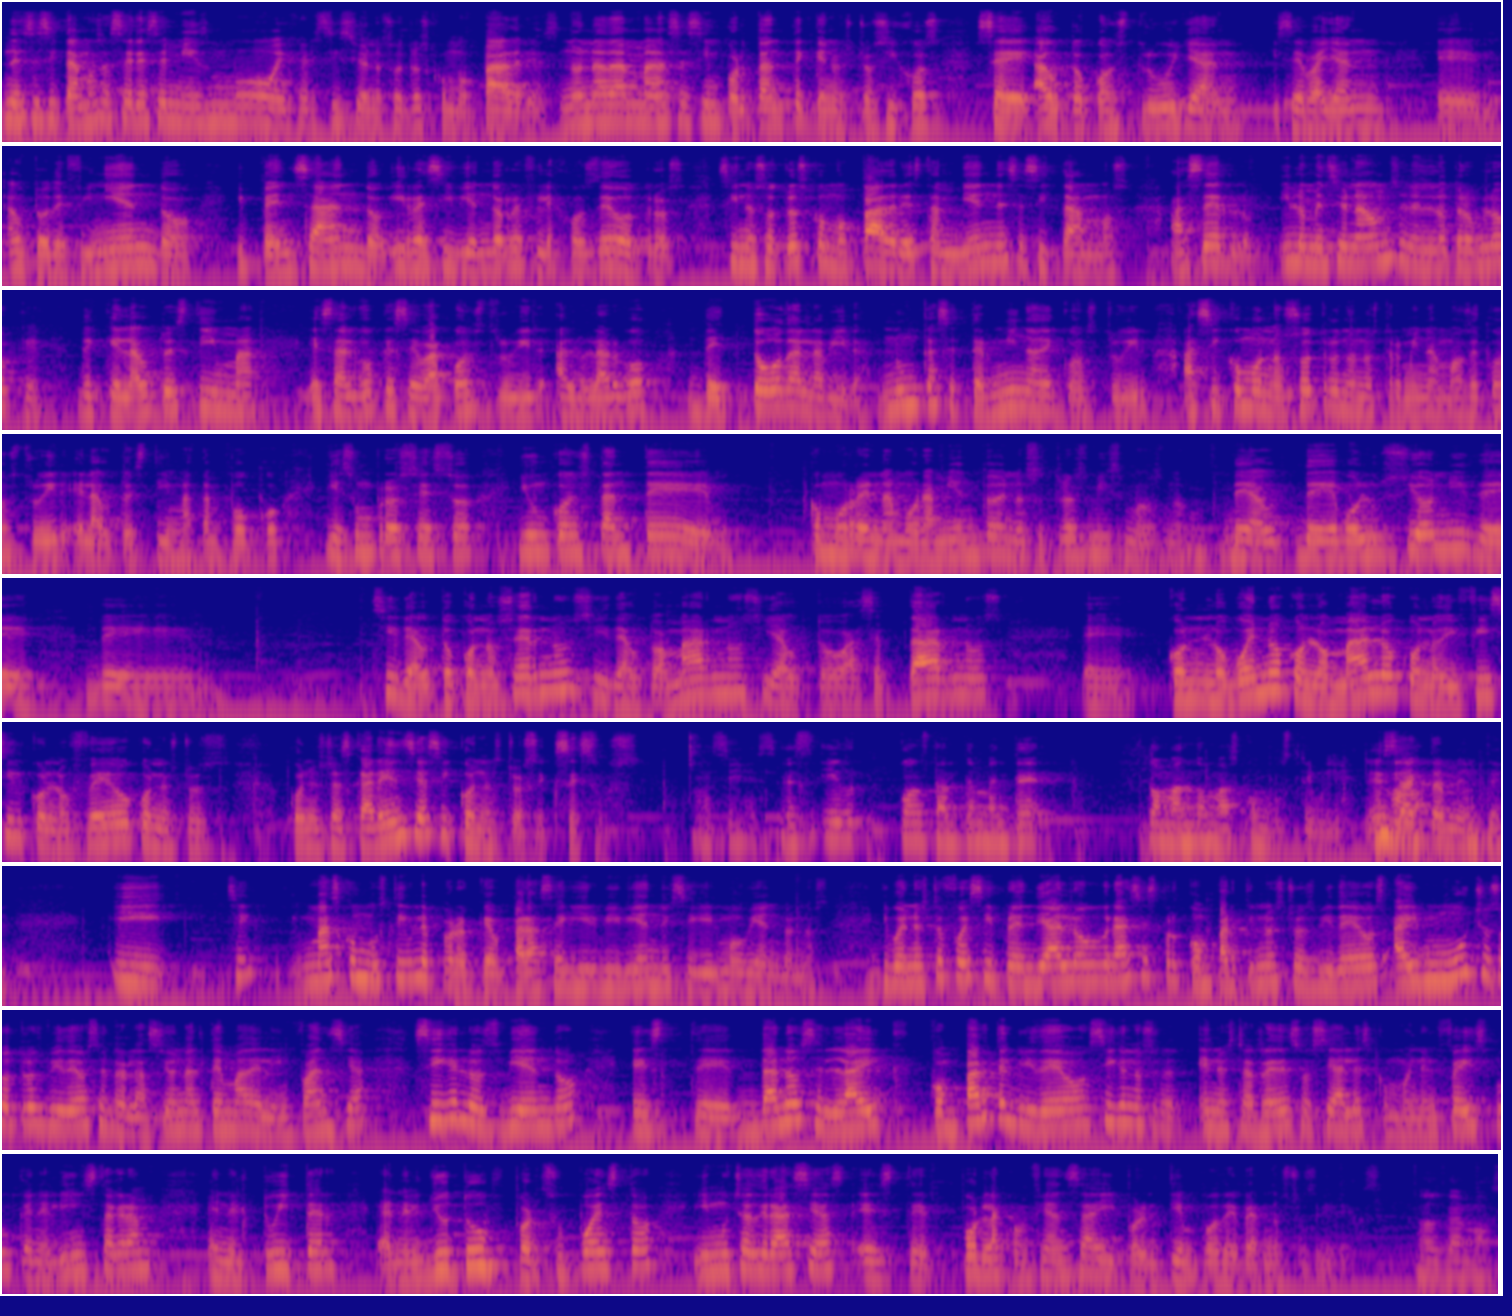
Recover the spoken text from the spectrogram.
necesitamos hacer ese mismo ejercicio nosotros como padres. No nada más es importante que nuestros hijos se autoconstruyan y se vayan eh, autodefiniendo y pensando y recibiendo reflejos de otros, si nosotros como padres también necesitamos hacerlo. Y lo mencionábamos en el otro bloque, de que la autoestima es algo que se va a construir a lo largo de toda la vida. Nunca se termina de construir, así como nosotros no nos terminamos de construir, el autoestima tampoco, y es un proceso y un constante como reenamoramiento de nosotros mismos, ¿no? de, evolución y de, de, sí, de autoconocernos y de autoamarnos y autoaceptarnos, eh, con lo bueno, con lo malo, con lo difícil, con lo feo, con nuestros con nuestras carencias y con nuestros excesos. Así es, es ir constantemente tomando más combustible. Exactamente. Y sí, más combustible porque, para seguir viviendo y seguir moviéndonos. Y bueno, esto fue Cipre en Diálogo. Gracias por compartir nuestros videos. Hay muchos otros videos en relación al tema de la infancia. Síguelos viendo, este, danos el like, comparte el video, síguenos en, nuestras redes sociales como en el Facebook, en el Instagram, en el Twitter, en el YouTube, por supuesto. Y muchas gracias este, por la confianza y por el tiempo de ver nuestros videos. Nos vemos.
